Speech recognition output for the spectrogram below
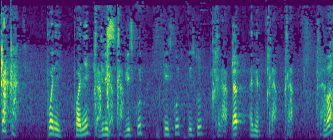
Clac, clac. Poignet, poignet. glisse, glisse coude. Glisse coude, glisse coude. Hop, annule. Clac, clac. Ça va?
